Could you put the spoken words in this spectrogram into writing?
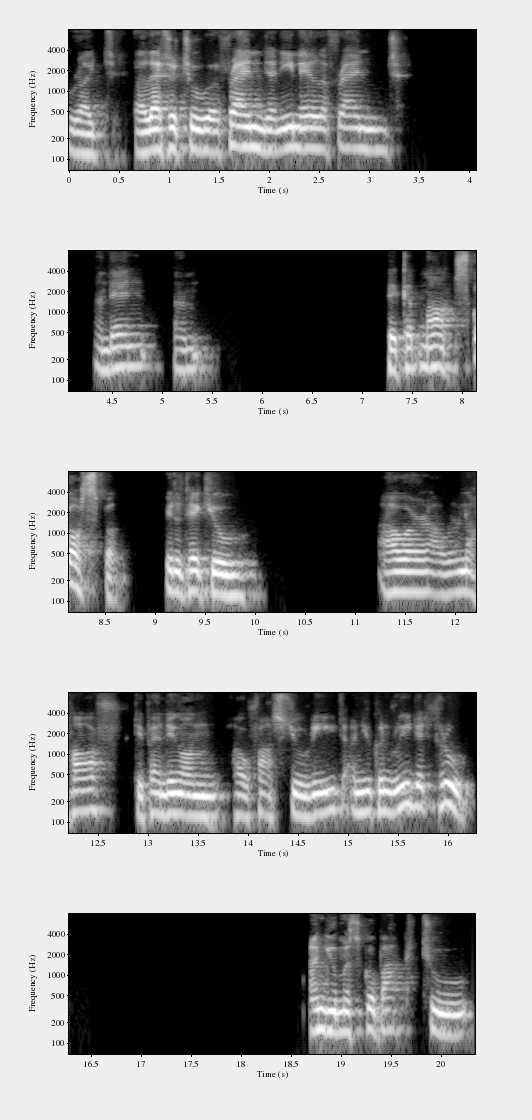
write a letter to a friend and email a friend, and then um, pick up Mark's Gospel. It'll take you hour, hour and a half, depending on how fast you read, and you can read it through. And you must go back to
